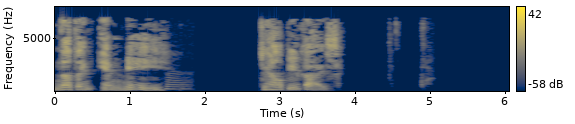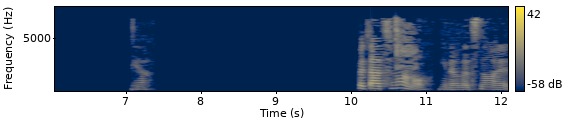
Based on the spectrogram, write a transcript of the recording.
nothing in me Mm. to help you guys. Yeah. But that's normal. You know, that's not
